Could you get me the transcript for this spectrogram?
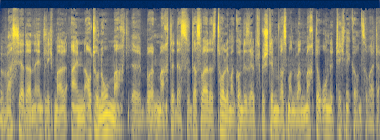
Was ja dann endlich mal einen autonom macht, äh, machte. Das, das war das Tolle. Man konnte selbst bestimmen, was man wann machte, ohne Techniker und so weiter.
